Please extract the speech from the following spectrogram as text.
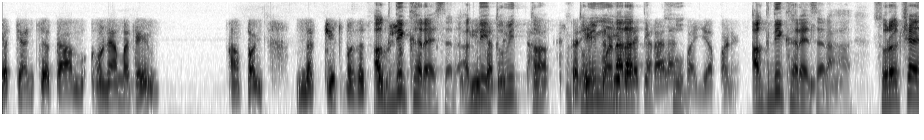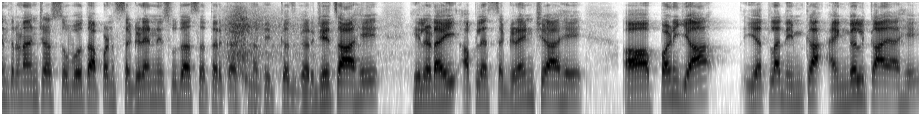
तर त्यांचं काम होण्यामध्ये आपण नक्कीच मदत करू अगदी. खरं आहे सर. अगदी तुम्ही हा, हे तुम्ही खूप पाहिजे आपण. अगदी खरं आहे सर सुरक्षा यंत्रणांच्या सोबत आपण सगळ्यांनी सुद्धा सतर्क असणं तितकंच गरजेचं आहे. ही लढाई आपल्या सगळ्यांची आहे. पण या यातला नेमका अँगल काय आहे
